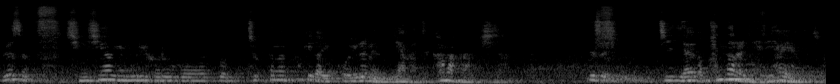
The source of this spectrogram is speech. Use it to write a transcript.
그래서 싱싱하게 물이 흐르고 또 적당한 두께가 있고 이러면 야가 이제 감아가기 시작합니다. 그래서 지 야가 판단을 예리하게 한 거죠.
